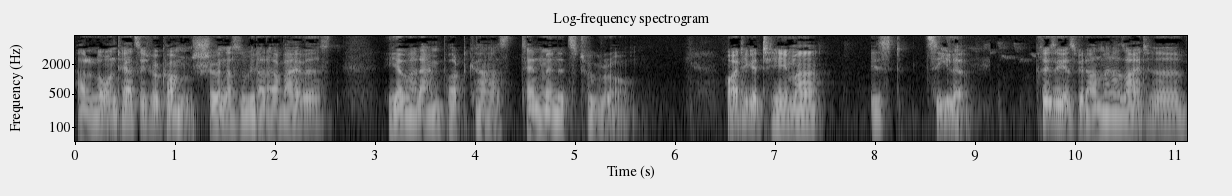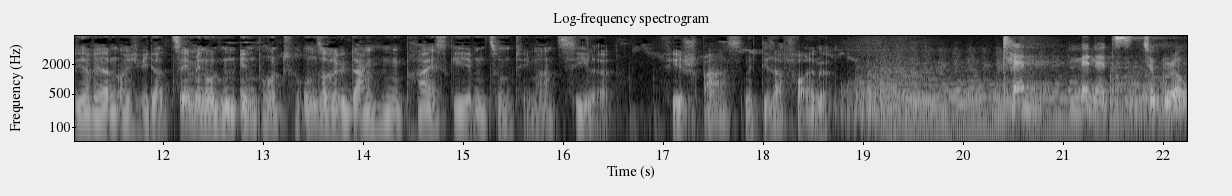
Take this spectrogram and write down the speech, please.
Hallo und herzlich willkommen. Schön, dass du wieder dabei bist. Hier bei deinem Podcast 10 Minutes to Grow. Heutige Thema ist Ziele. Chrissy ist wieder an meiner Seite. Wir werden euch wieder 10 Minuten Input, unsere Gedanken preisgeben zum Thema Ziele. Viel Spaß mit dieser Folge. 10 Minutes to Grow.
